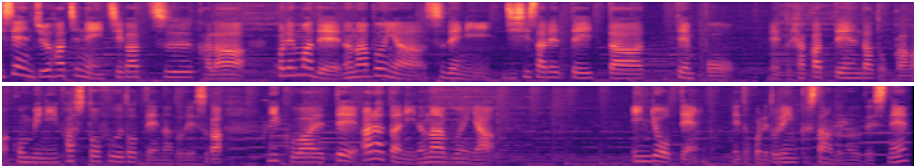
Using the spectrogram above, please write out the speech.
2018年1月からこれまで7分野すでに実施されていた店舗えーと、百貨店だとかコンビニファストフード店などですがに加えて新たに7分野飲料店、えーと、これドリンクスタンドなどですね。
